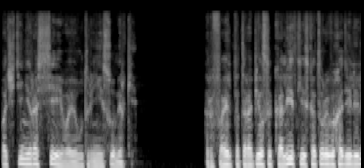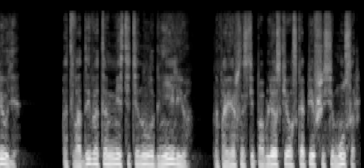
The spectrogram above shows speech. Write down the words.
почти не рассеивая утренние сумерки. Рафаэль поторопился к калитке, из которой выходили люди. От воды в этом месте тянуло гнилью, на поверхности поблескивал скопившийся мусор.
